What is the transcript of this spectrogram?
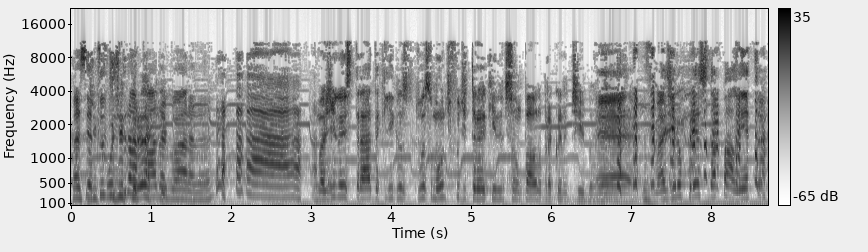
Vai ser De tudo desidratado agora, né? Imagina a estrada que liga os dois um monte de food truck indo de São Paulo pra Curitiba. É, imagina o preço da paleta.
